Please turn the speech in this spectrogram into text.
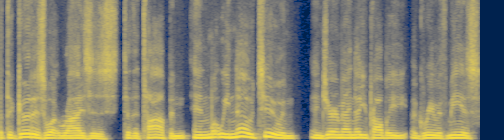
but the good is what rises to the top. And and what we know too, and and Jeremy, I know you probably agree with me as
